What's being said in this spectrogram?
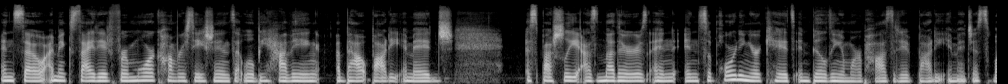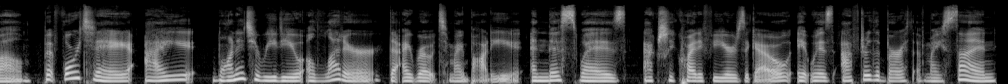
And so I'm excited for more conversations that we'll be having about body image especially as mothers and in supporting your kids in building a more positive body image as well. But for today, I wanted to read you a letter that I wrote to my body. And this was actually quite a few years ago. It was after the birth of my son,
